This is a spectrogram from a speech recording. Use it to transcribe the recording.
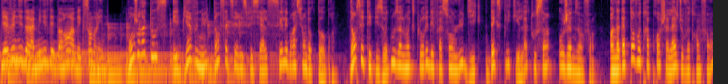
Bienvenue dans la Minute des Parents avec Sandrine. Bonjour à tous et bienvenue dans cette série spéciale Célébration d'octobre. Dans cet épisode, nous allons explorer des façons ludiques d'expliquer la Toussaint aux jeunes enfants. En adaptant votre approche à l'âge de votre enfant,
